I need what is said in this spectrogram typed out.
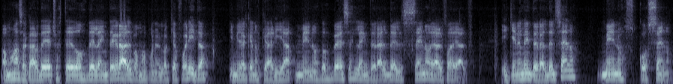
vamos a sacar de hecho este 2 de la integral, vamos a ponerlo aquí afuera, y mira que nos quedaría menos dos veces la integral del seno de alfa de alfa. ¿Y quién es la integral del seno? Menos coseno,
